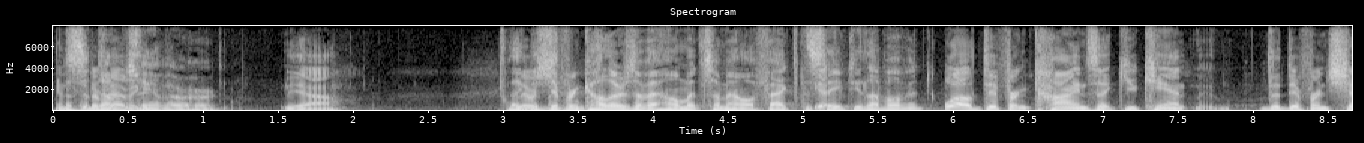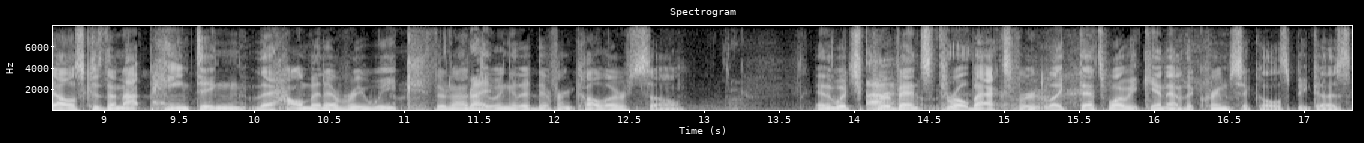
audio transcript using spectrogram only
That's instead the of having. thing I've ever heard. Yeah. Like There's- the different colors of a helmet somehow affect the Yeah. safety level of it? Well, different kinds. Like you can't the different shells because they're not painting the helmet every week. They're not doing it a different color. So, and which ah. prevents throwbacks for like that's why we can't have the creamsicles because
